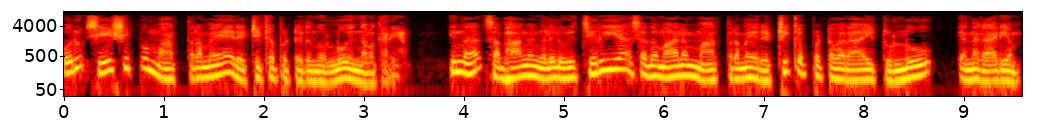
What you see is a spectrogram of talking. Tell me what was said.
ഒരു ശേഷിപ്പ് മാത്രമേ രക്ഷിക്കപ്പെട്ടിരുന്നുള്ളൂ എന്ന് നമുക്കറിയാം. ഇന്ന് സഭാംഗങ്ങളിൽ ഒരു ചെറിയ ശതമാനം മാത്രമേ രക്ഷിക്കപ്പെട്ടവരായിട്ടുള്ളൂ എന്ന കാര്യം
